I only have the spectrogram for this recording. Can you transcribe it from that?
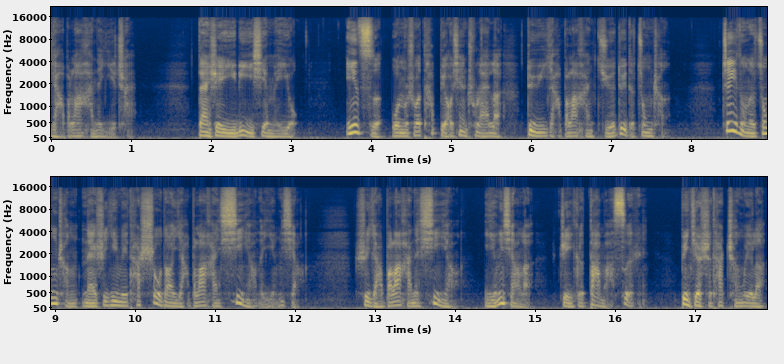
亚伯拉罕的遗产。但是以利以谢没有，因此我们说他表现出来了对于亚伯拉罕绝对的忠诚。这种的忠诚乃是因为他受到亚伯拉罕信仰的影响，是亚伯拉罕的信仰影响了。这一个大马色人，并且使他成为了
